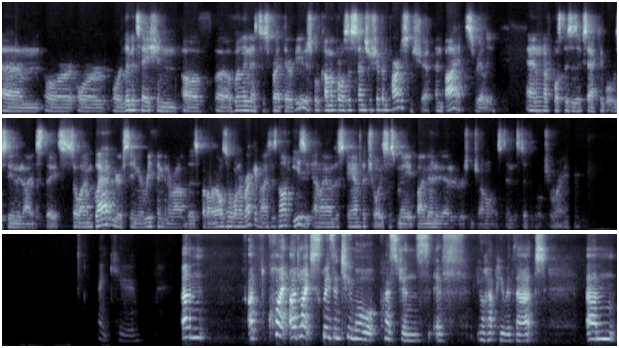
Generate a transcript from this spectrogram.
um, or, or, or limitation of uh, willingness to spread their views will come across as censorship and partisanship and bias, really. And of course, this is exactly what we see in the United States. So I'm glad we're seeing a rethinking around this, but I also want to recognize it's not easy. And I understand the choices made by many editors and journalists in this difficult terrain. Thank you. Um, I'd quite, I'd like to squeeze in two more questions if you're happy with that. Um,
